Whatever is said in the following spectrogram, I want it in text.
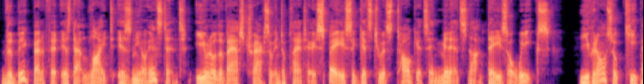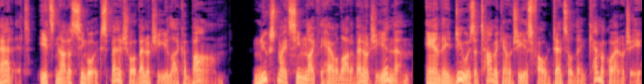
The big benefit is that light is near instant, even over the vast tracts of interplanetary space, it gets to its targets in minutes, not days or weeks. You can also keep at it, it's not a single expenditure of energy like a bomb. Nukes might seem like they have a lot of energy in them, and they do as atomic energy is far denser than chemical energy,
